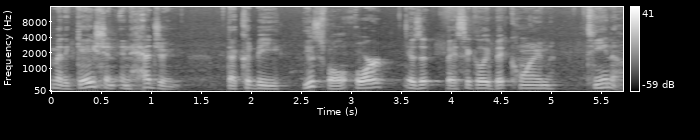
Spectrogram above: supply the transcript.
mitigation and hedging that could be useful? Or is it basically Bitcoin Tina?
